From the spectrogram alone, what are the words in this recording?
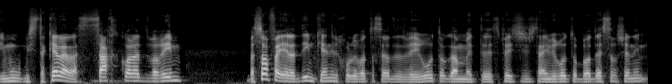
אם הוא מסתכל על הסך כל הדברים, בסוף הילדים כן ילכו לראות את הסרט הזה ויראו אותו גם את ספייס ג'ם 2, יראו אותו בעוד עשר שנים.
